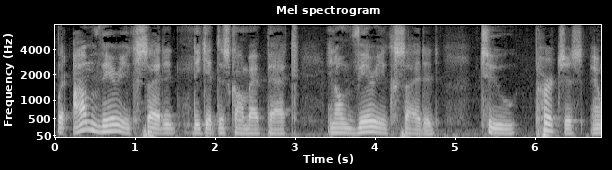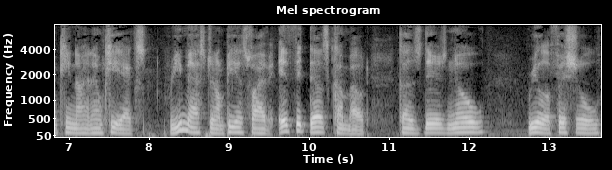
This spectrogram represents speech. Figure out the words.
But I'm very excited to get this combat pack, and I'm very excited to purchase MK9 MKX remastered on PS5 if it does come out, because there's no real official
